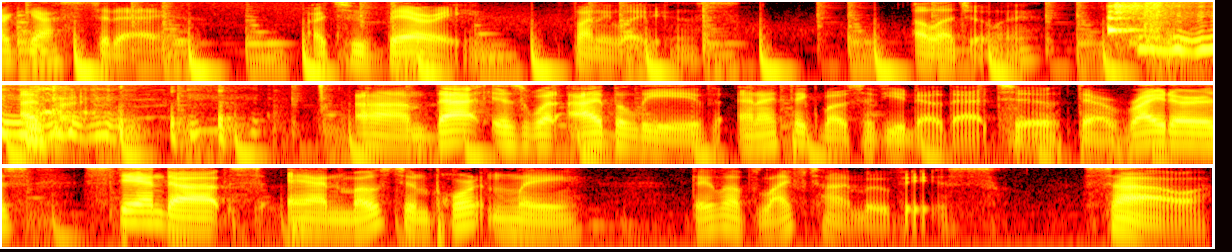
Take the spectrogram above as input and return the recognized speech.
Our guests today are two very funny ladies, allegedly. I've heard. Um, that is what I believe, and I think most of you know that too. They're writers, stand ups, and most importantly, they love Lifetime movies. So,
